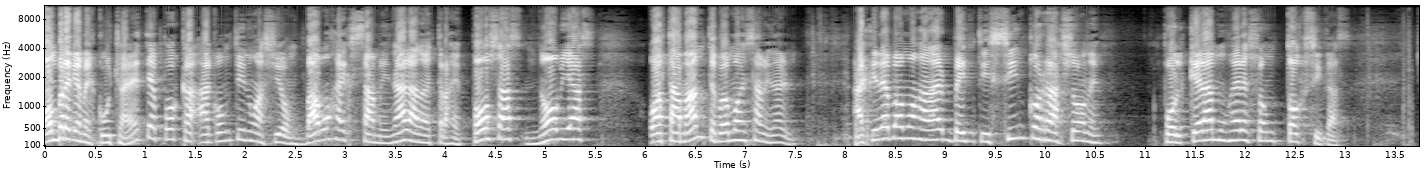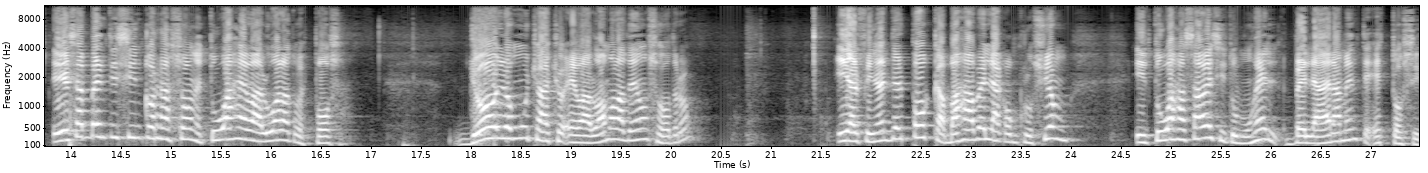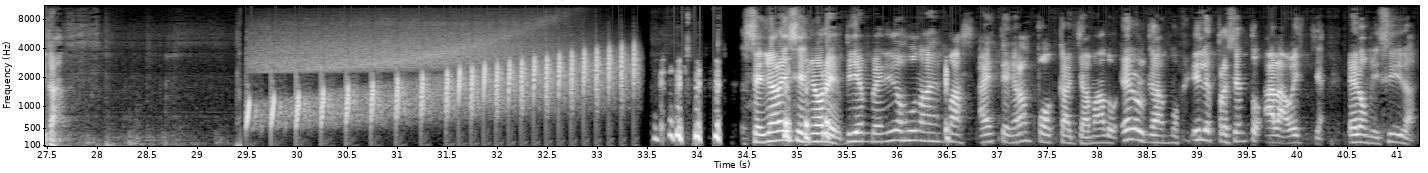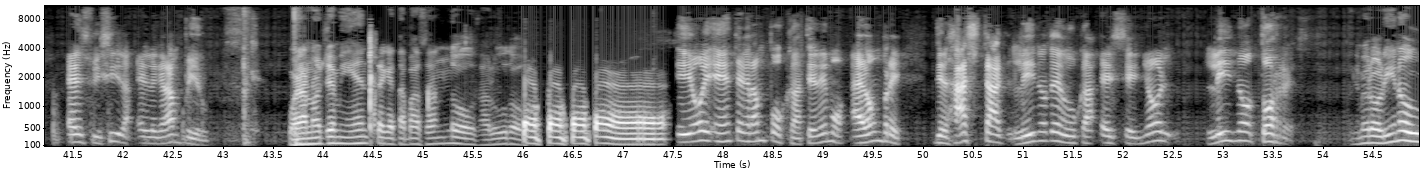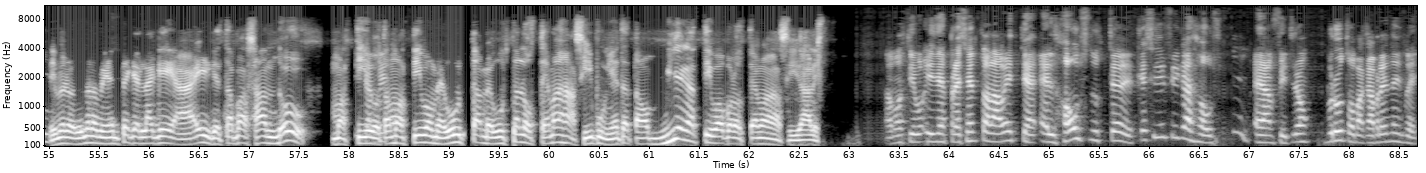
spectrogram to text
Hombre que me escucha, en este podcast a continuación vamos a examinar a nuestras esposas, novias o hasta amantes podemos examinar. Aquí les vamos a dar 25 razones por qué las mujeres son tóxicas. Y esas 25 razones tú vas a evaluar a tu esposa. Yo y los muchachos evaluamos las de nosotros. Y al final del podcast vas a ver la conclusión. Y tú vas a saber si tu mujer verdaderamente es tóxica. Señoras y señores, bienvenidos una vez más a este gran podcast llamado El Orgasmo y les presento a la bestia, el homicida, el suicida, el gran Piro. Buenas noches, mi gente, ¿qué está pasando? Saludos. Y hoy en este gran podcast tenemos al hombre del hashtag Lino te educa, el señor Lino Torres. Dímelo, Lino. Dímelo, dímelo, mi gente, ¿qué es la que hay? ¿Qué está pasando? Estamos activos, estamos activos, me gusta, me gustan los temas así, puñeta, estamos bien activos para los temas así, dale. Vamos, tío, y les presento a la bestia, el host de ustedes. ¿Qué significa el host? El anfitrión, bruto, para que aprenda inglés.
